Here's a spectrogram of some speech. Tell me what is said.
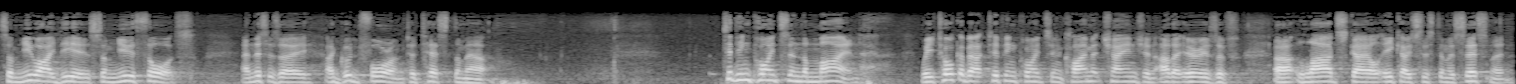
some new ideas, some new thoughts, and this is a, a good forum to test them out. Tipping points in the mind. We talk about tipping points in climate change and other areas of uh, large scale ecosystem assessment.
